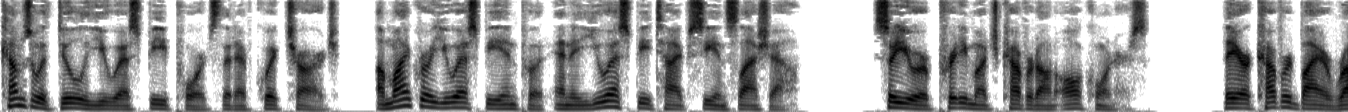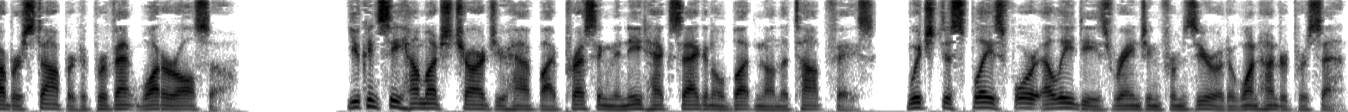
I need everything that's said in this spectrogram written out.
Comes with dual USB ports that have quick charge, a micro USB input and a USB Type C and slash out. So you are pretty much covered on all corners. They are covered by a rubber stopper to prevent water also. You can see how much charge you have by pressing the neat hexagonal button on the top face, which displays four LEDs ranging from 0 to 100%.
